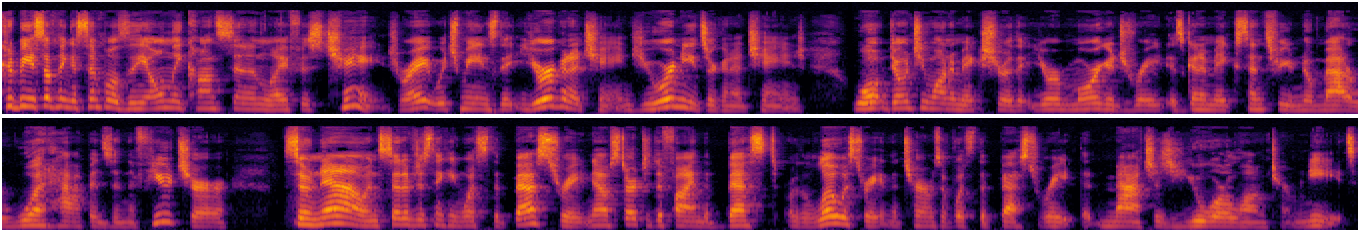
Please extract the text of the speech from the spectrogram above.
could be something as simple as the only constant in life is change, right? Which means that you're going to change, your needs are going to change. Well, don't you want to make sure that your mortgage rate is going to make sense for you no matter what happens in the future? So now instead of just thinking what's the best rate, now start to define the best or the lowest rate in the terms of what's the best rate that matches your long term needs.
